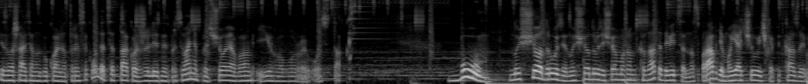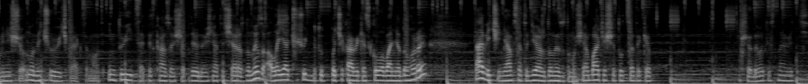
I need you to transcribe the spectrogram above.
І залишається у нас буквально 3 секунди. Це також желізне відпрацювання, про що я вам і говорив. Ось так. Бум! Ну що, друзі, ну що, друзі, що я можу вам сказати? Дивіться, насправді моя чуєчка підказує мені, що. Ну, не чуєчка, як це мовити. Інтуїція підказує, що потрібно відчиняти ще раз донизу, але я чуть-чуть би тут почекав якесь коливання догори та відчинявся тоді аж донизу, тому що я бачу, що тут все-таки. Якщо дивитись навіть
